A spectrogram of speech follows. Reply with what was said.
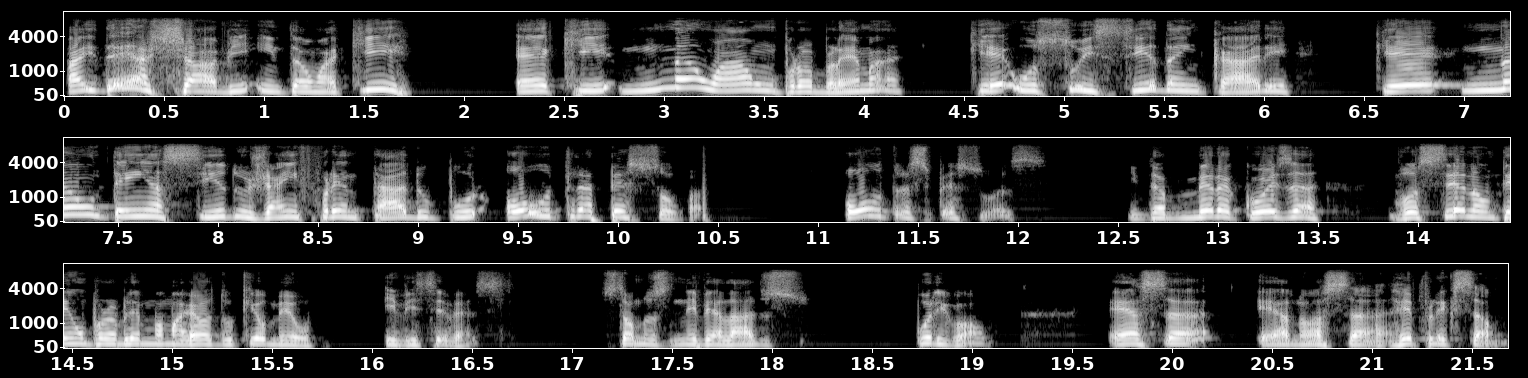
A ideia-chave, então, aqui é que não há um problema que o suicida encare que não tenha sido já enfrentado por outra pessoa, outras pessoas. Então, a primeira coisa, você não tem um problema maior do que o meu, e vice-versa. Estamos nivelados por igual. Essa é a nossa reflexão.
